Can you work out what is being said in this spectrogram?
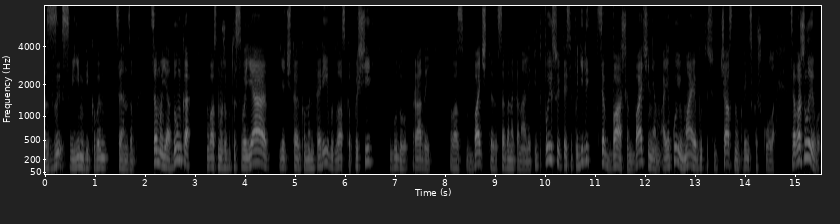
з своїм віковим цензом. Це моя думка. У вас може бути своя. Я читаю коментарі. Будь ласка, пишіть. Буду радий вас бачити в себе на каналі. Підписуйтесь і поділіться вашим баченням, а якою має бути сучасна українська школа. Це важливо,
